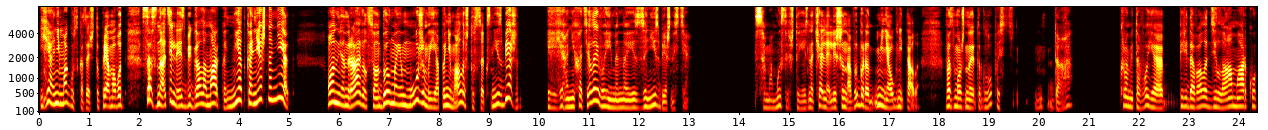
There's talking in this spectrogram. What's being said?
Я не могу сказать, что прямо вот сознательно избегала Марка. Нет, конечно, нет. Он мне нравился, он был моим мужем, и я понимала, что секс неизбежен. И я не хотела его именно из-за неизбежности. Сама мысль, что я изначально лишена выбора, меня угнетала. Возможно, это глупость. Да. Кроме того, я передавала дела Марку,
